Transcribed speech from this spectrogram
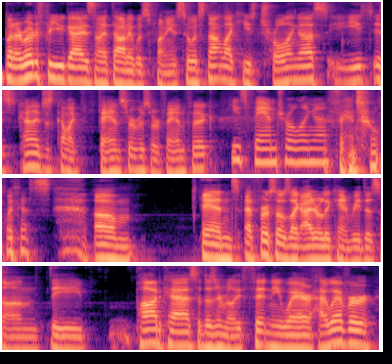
but I wrote it for you guys, and I thought it was funny. So it's not like he's trolling us. He's, it's kind of just kind of like fan service or fanfic, He's fan trolling us. fan trolling us. Um, and at first, I was like, I really can't read this on the podcast. It doesn't really fit anywhere. However,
